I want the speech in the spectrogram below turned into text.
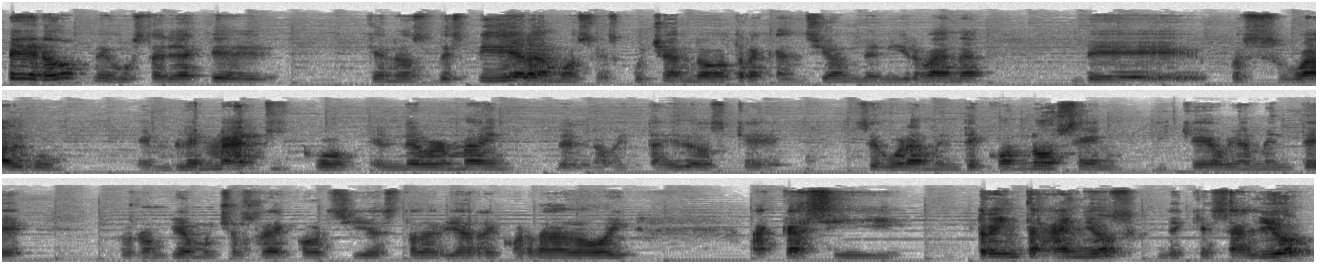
pero me gustaría que, nos despidiéramos escuchando otra canción de Nirvana de pues, su álbum emblemático, el Nevermind del 92, que seguramente conocen que obviamente pues, rompió muchos récords y es todavía recordado hoy a casi 30 años de que salió.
